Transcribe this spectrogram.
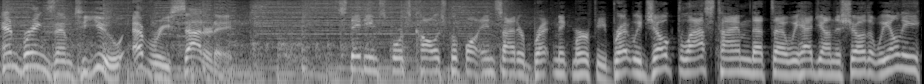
and brings them to you every Saturday. Stadium Sports College Football Insider Brett McMurphy. Brett, we joked last time that uh, we had you on the show that we only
